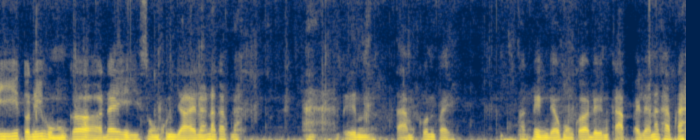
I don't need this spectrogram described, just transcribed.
นี่ตอนนี้ผมก็ได้ส่งคุณยายแล้วนะครับนะเดินตามก้นไปพักหนึ่งเดี๋ยวผมก็เดินกลับไปแล้วนะครับนะ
